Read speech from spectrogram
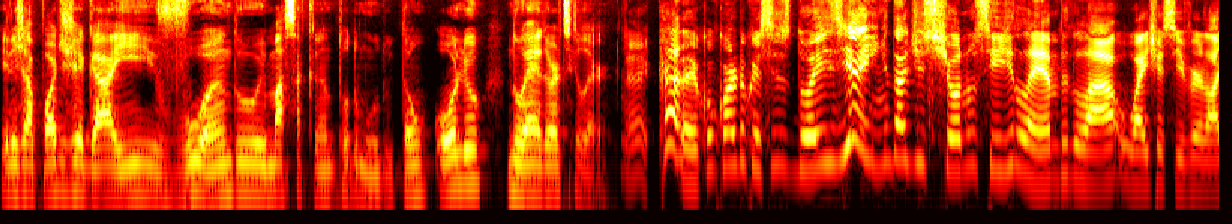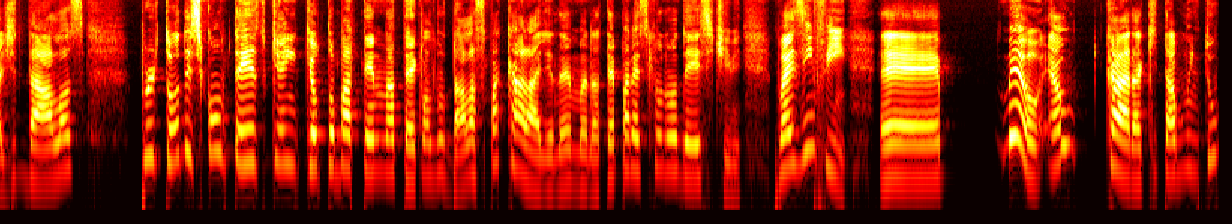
ele já pode chegar aí voando e massacrando todo mundo. Então, olho no Edward Hiller. É, cara, eu concordo com esses dois e ainda adiciono o Sid Lamb lá, o wide receiver lá de Dallas, por todo esse contexto que, que eu tô batendo na tecla do Dallas pra caralho, né, mano? Até parece que eu não odeio esse time. Mas, enfim, é... Meu, é um cara que tá muito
